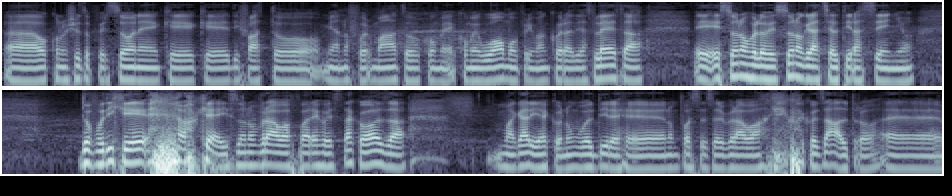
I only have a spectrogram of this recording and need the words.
uh, ho conosciuto persone che, che, di fatto mi hanno formato come, come uomo, prima ancora di atleta, e, e, sono quello che sono grazie al tirassegno. Dopodiché, ok, sono bravo a fare questa cosa, magari ecco, non vuol dire che non possa essere bravo anche qualcos'altro, eh,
